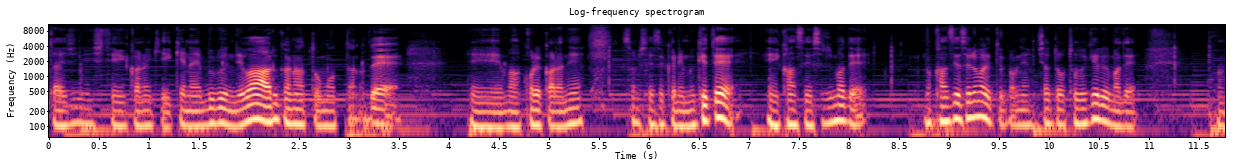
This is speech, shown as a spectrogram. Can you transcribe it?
大事にしていかなきゃいけない部分ではあるかなと思ったので、えー、まあこれからねその制作に向けて、えー、完成するまで、まあ、完成するまでっていうかねちゃんと届けるまで、あの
